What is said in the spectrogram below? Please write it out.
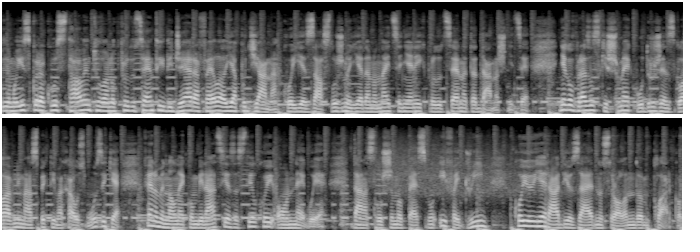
Nastavljamo iskorak uz talentovanog producenta i DJ-a Rafaela Japođana, koji je zaslužno jedan od najcenjenijih producenata današnjice. Njegov brazilski šmek udružen s glavnim aspektima house muzike, fenomenalna je kombinacija za stil koji on neguje. Danas slušamo pesmu If I Dream, koju je radio zajedno s Rolandom Clarkom.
